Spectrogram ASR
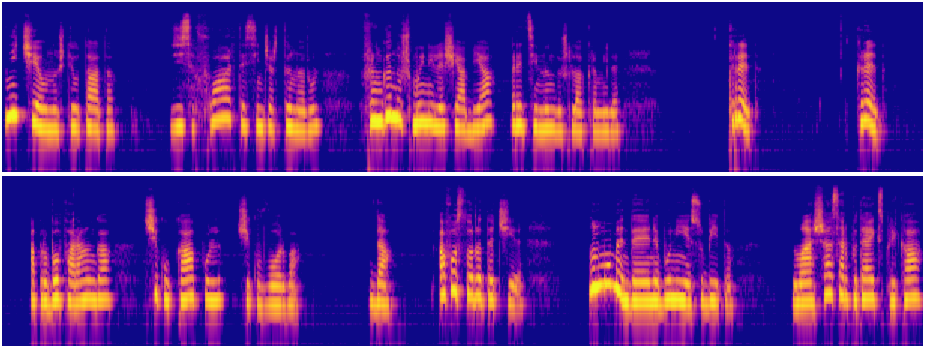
Nici eu nu știu, tată, zise foarte sincer tânărul, frângându-și mâinile și abia reținându-și lăcrămile. Cred, cred, aprobă Faranga și cu capul și cu vorba. Da, a fost o rătăcire, un moment de nebunie subită. Numai așa s-ar putea explica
